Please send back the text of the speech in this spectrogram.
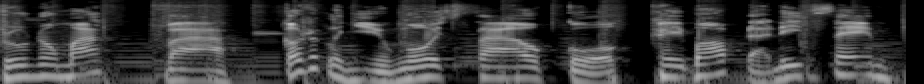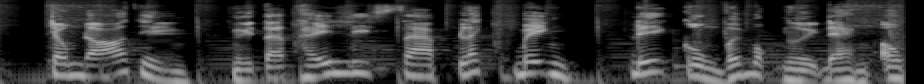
Bruno Mars và có rất là nhiều ngôi sao của K-pop đã đi xem. Trong đó thì người ta thấy Lisa Blackpink đi cùng với một người đàn ông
